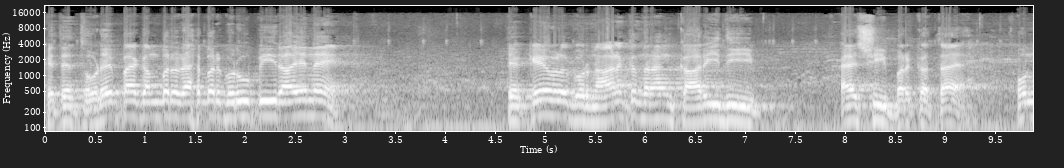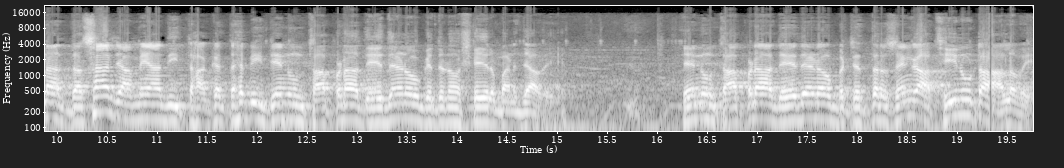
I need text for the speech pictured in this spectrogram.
ਕਿਤੇ ਥੋੜੇ ਪੈਗੰਬਰ ਰਹਿਬਰ ਗੁਰੂ ਪੀਰ ਆਏ ਨੇ ਇਹ ਕੇਵਲ ਗੁਰੂ ਨਾਨਕ ਨਿਰੰਕਾਰੀ ਦੀ ਐਸੀ ਬਰਕਤ ਹੈ। ਉਹਨਾਂ ਦਸਾਂ ਜਾਮਿਆਂ ਦੀ ਤਾਕਤ ਹੈ ਵੀ ਜਿਹਨੂੰ ਥਾਪੜਾ ਦੇ ਦੇਣ ਉਹ ਗਿੱਦੜੋਂ ਸ਼ੇਰ ਬਣ ਜਾਵੇ। ਜਿਹਨੂੰ ਥਾਪੜਾ ਦੇ ਦੇਣ ਉਹ ਬਚਿੱਤਰ ਸਿੰਘ ਹਾਥੀ ਨੂੰ ਢਾ ਲਵੇ।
